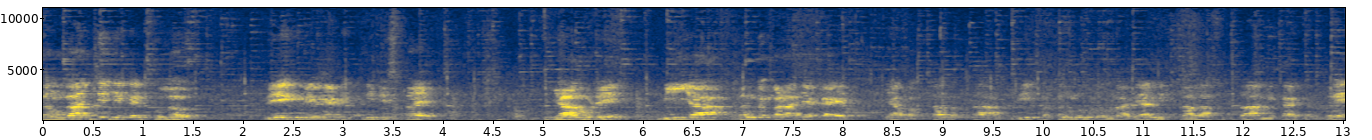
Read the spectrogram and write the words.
रंगांचे जे काही फुलं वेगवेगळ्या ठिकाणी दिसत आहेत यामुळे मी या रंगकळा ज्या काय आहेत या बघता बघता अगदी पतंग उडवणाऱ्या मित्राला सुद्धा आम्ही काय करतोय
